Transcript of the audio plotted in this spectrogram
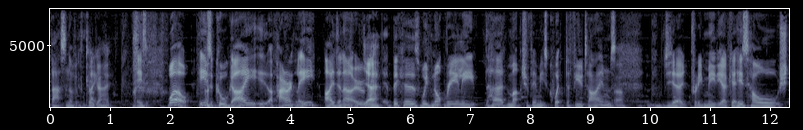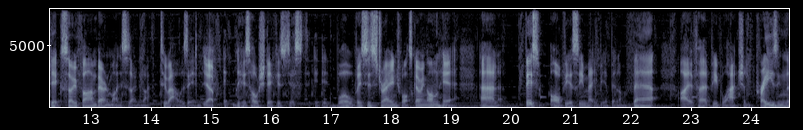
That's another Cool complaint. guy. He's, well, he's a cool guy, apparently. I don't know. Yeah. Because we've not really heard much of him. He's quipped a few times. Oh. Yeah, pretty mediocre. His whole shtick so far, and bear in mind, this is only like two hours in. Yeah. His whole shtick is just, it, it- whoa, this is strange. What's going on here? And this obviously may be a bit unfair. I've heard people actually praising the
